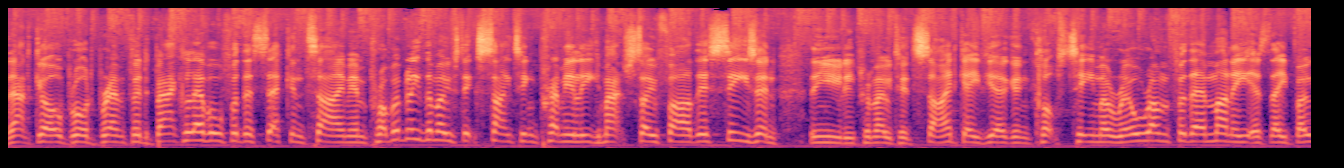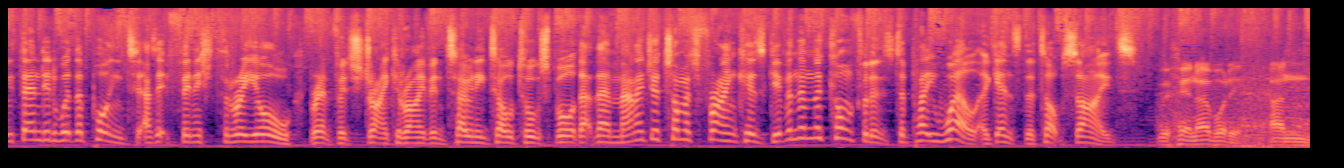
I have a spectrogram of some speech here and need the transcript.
That goal brought Brentford back level for the second time in probably the most exciting Premier League match so far this season. The newly promoted side gave Jurgen Klopp's team a real run for their money as they both ended with a point as it finished 3 all. Brentford striker Ivan Toney told Talksport that their manager Thomas Frank has given them the confidence to play well against the top sides. We fear nobody, and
